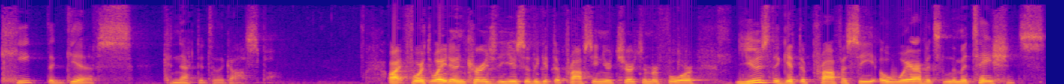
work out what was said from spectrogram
keep the gifts connected to the gospel. All right, fourth way to encourage the use of the gift of prophecy in your church. Number four, use the gift of prophecy aware of its limitations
